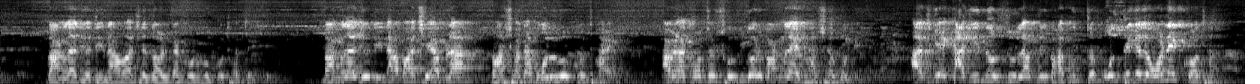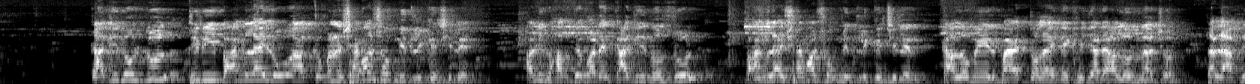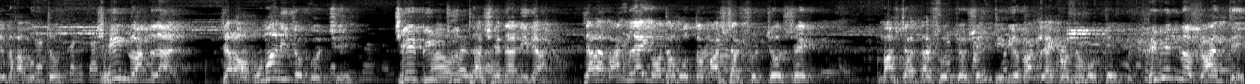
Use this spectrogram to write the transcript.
বাংলা যদি না বাঁচে, দলটা করব কোথা থেকে? বাংলা যদি না বাঁচে, আমরা ভাষাটা বলব কোথায়? আমরা কত সুন্দর বাংলায় ভাষা বলি। আজকে কাজী নজরুল, আপনি ভাবুন তো, বলতে গেলে অনেক কথা। কাজী নজরুল তিনি বাংলায় মানে শ্যামা সংগীত লিখেছিলেন। আপনি ভাবতে পারেন কাজী নজরুল বাংলায় শ্যামা সংগীত লিখেছিলেন কালো মেয়ের পায়ের তলায় দেখে যারা আলোর নাচন। তাহলে আপনি ভাবুন তো সেই বাংলার যারা অপমানিত করছে যে বীর যোদ্ধা সেনানীরা যারা বাংলায় কথা বলতো মাস্টার সূর্য শেখ মাস্টার তার সূর্য সেন তিনিও বাংলায় কথা বলতেন বিভিন্ন প্রান্তে।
